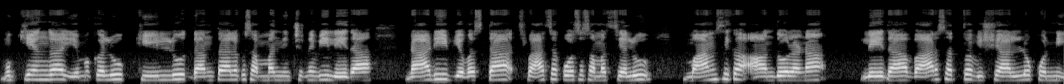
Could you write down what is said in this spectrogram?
ముఖ్యంగా ఎముకలు కీళ్ళు దంతాలకు సంబంధించినవి లేదా నాడీ వ్యవస్థ శ్వాసకోశ సమస్యలు మానసిక ఆందోళన లేదా వారసత్వ విషయాల్లో కొన్ని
